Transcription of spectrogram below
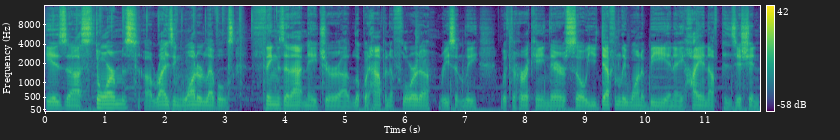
is uh, storms, uh, rising water levels, things of that nature. Uh, look what happened to Florida recently with the hurricane there. So you definitely want to be in a high enough position.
